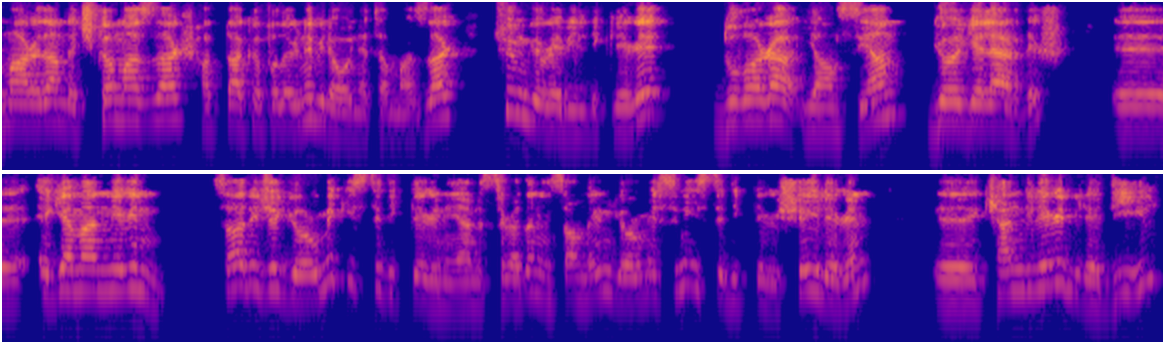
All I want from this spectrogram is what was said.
mağaradan da çıkamazlar, hatta kafalarını bile oynatamazlar. Tüm görebildikleri duvara yansıyan gölgelerdir. E, egemenlerin sadece görmek istediklerini yani sıradan insanların görmesini istedikleri şeylerin e, kendileri bile değil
